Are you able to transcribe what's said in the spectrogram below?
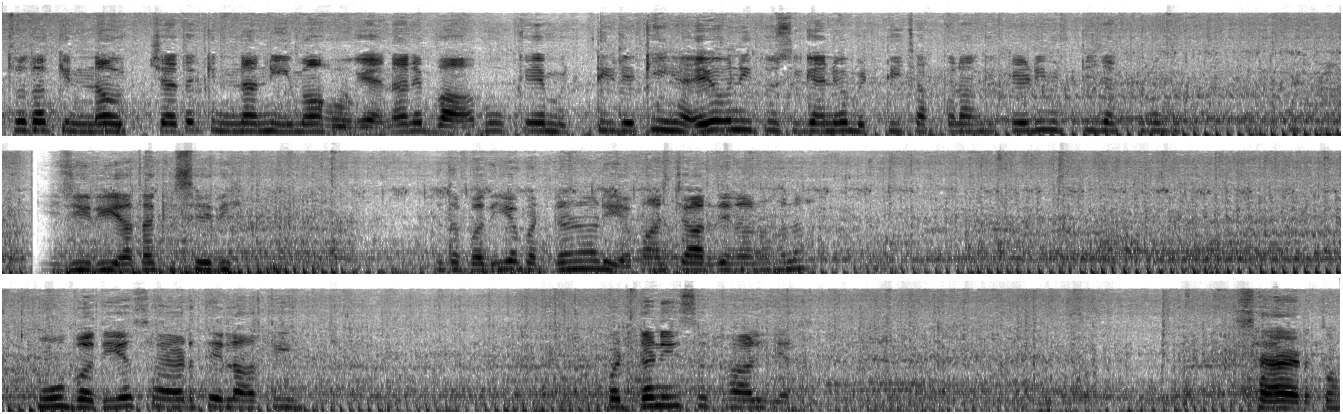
ਇੱਥੋਂ ਦਾ ਕਿੰਨਾ ਉੱਚਾ ਤੇ ਕਿੰਨਾ ਨੀਵਾ ਹੋ ਗਿਆ। ਇਹਨਾਂ ਨੇ ਬਾਬੂ ਕੇ ਮਿੱਟੀ ਦੇਖੀ ਹੈ ਉਹ ਨਹੀਂ ਤੁਸੀਂ ਕਹਿੰਦੇ ਹੋ ਮਿੱਟੀ ਚੱਕ ਲਾਂਗੇ। ਕਿਹੜੀ ਮਿੱਟੀ ਚੱਕ ਲਾਂਗੇ? ਜੀਰੀ ਆ ਤਾਂ ਕਿਸੇ ਦੀ। ਇਹ ਤਾਂ ਵਧੀਆ ਵੱਢਣ ਵਾਲੀ ਆ, ਪੰਜ ਚਾਰ ਦਿਨਾਂ ਨੂੰ, ਹਨਾ? ਉਹ ਵਧੀਆ ਸਾਈਡ ਤੇ ਲਾਤੀ। ਵੱਢਣੀ ਸਿਖਾ ਲਈ ਆ। ਸਾਈਡ ਤੋਂ।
